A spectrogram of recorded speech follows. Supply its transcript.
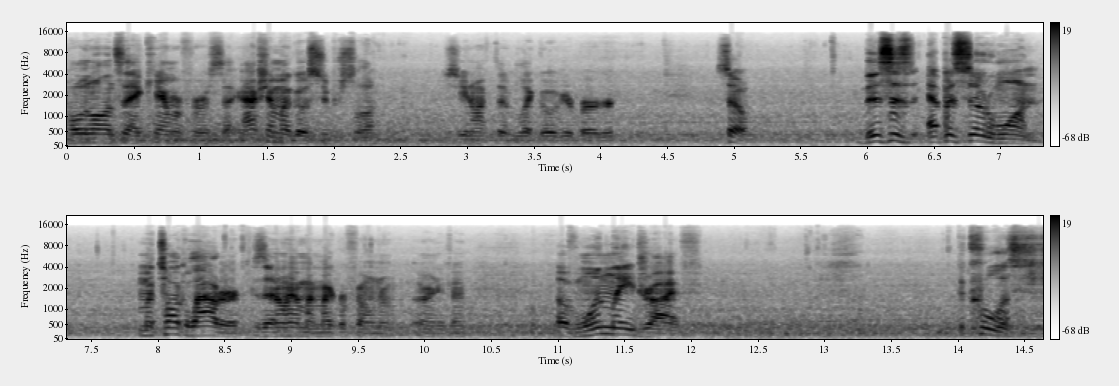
hold on to that camera for a sec. Actually, I'm gonna go super slow, so you don't have to let go of your burger. So, this is episode one. I'm gonna talk louder because I don't have my microphone or, anything. Of One Late Drive, the coolest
